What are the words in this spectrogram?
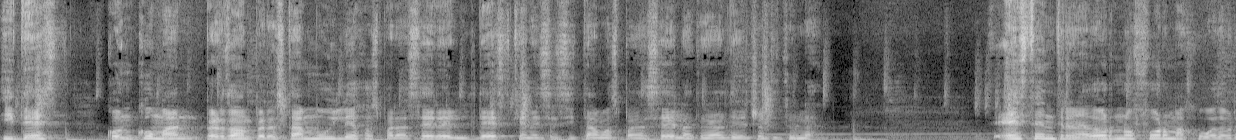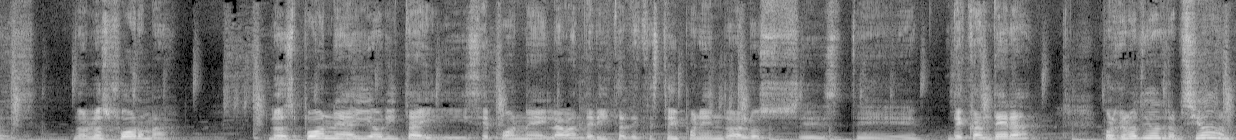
Y Dest con Kuman, perdón, pero está muy lejos para ser el Dest que necesitamos para ser el lateral derecho titular este entrenador no forma jugadores, no los forma. Los pone ahí ahorita y, se pone la banderita de que estoy poniendo a los este, de candera, porque no tiene otra opción,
